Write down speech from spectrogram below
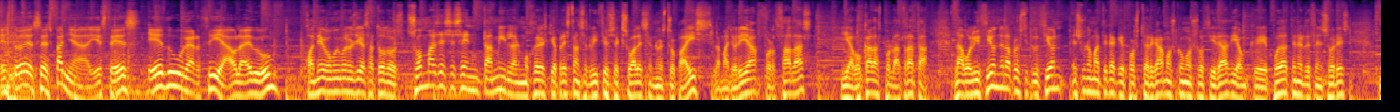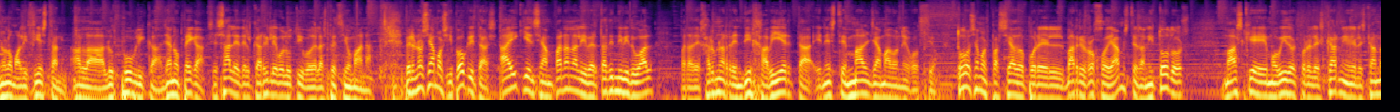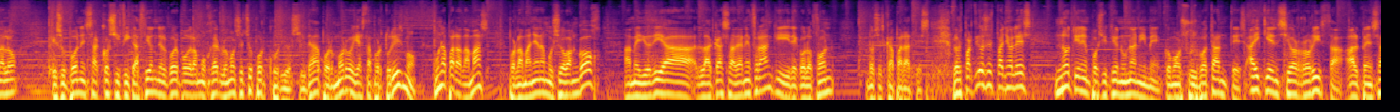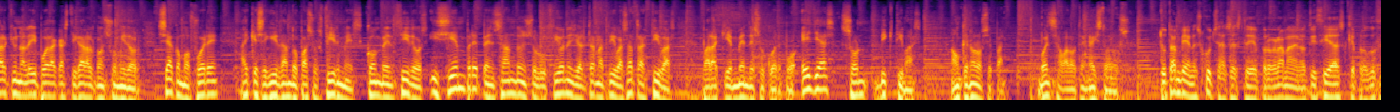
Esto es España y este es Edu García. Hola Edu. Juan Diego, muy buenos días a todos. Son más de 60.000 las mujeres que prestan servicios sexuales en nuestro país, la mayoría forzadas y abocadas por la trata. La abolición de la prostitución es una materia que postergamos como sociedad y aunque pueda tener defensores, no lo manifiestan a la luz pública. Ya no pega, se sale del carril evolutivo de la especie humana. Pero no seamos hipócritas. Hay quien se ampara en la libertad individual para dejar una rendija abierta en este mal llamado negocio. Todos hemos paseado por el barrio rojo de Ámsterdam y todos, más que movidos por el escarnio y el escándalo que supone esa cosificación del cuerpo de la mujer, lo hemos hecho por curiosidad, por morbo y hasta por turismo. Una parada más. Por la mañana Museo Van Gogh, a mediodía la casa de Anne Frank y de colofón los escaparates. Los partidos españoles no tienen posición unánime, como sus votantes. Hay quien se horroriza al pensar que una ley pueda castigar al consumidor. Sea como fuere, hay que seguir dando pasos firmes, convencidos y siempre pensando en soluciones y alternativas atractivas para quien vende su cuerpo. Ellas son víctimas, aunque no lo sepan. Buen sábado tengáis todos. Tú también escuchas este programa de noticias que produce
